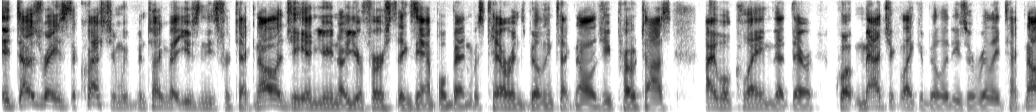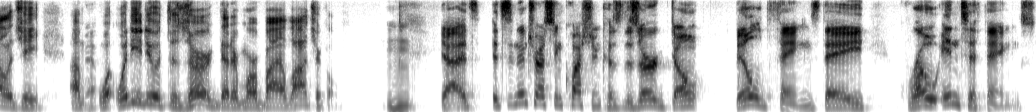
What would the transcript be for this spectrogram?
it does raise the question. We've been talking about using these for technology, and you know, your first example, Ben, was Terrans building technology. Protoss, I will claim that their quote magic-like abilities are really technology. Um, yep. what, what do you do with the Zerg that are more biological? Mm-hmm. Yeah, it's it's an interesting question because the Zerg don't build things; they grow into things.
